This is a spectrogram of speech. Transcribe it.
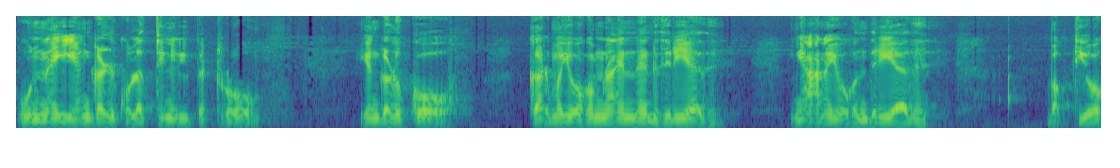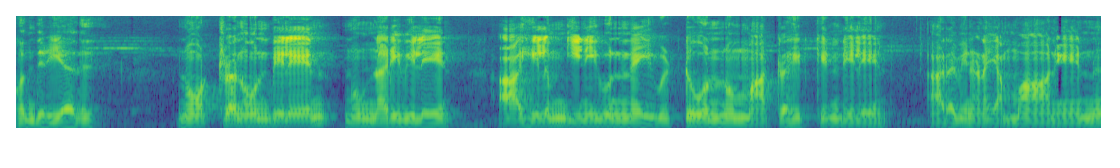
உன்னை எங்கள் குலத்தினில் பெற்றோம். எங்களுக்கோ கர்மயோகம்னா என்னன்னு தெரியாது. ஞான யோகம் தெரியாது பக்தி யோகம் தெரியாது. நோற்ற நோன்பிலேன் நுண்ணறிவிலேன் ஆகிலும் இனி உன்னை விட்டு ஒன்னும் மாற்றகிற்கின்றிலேன். அரவினனை அம்மானேன்னு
